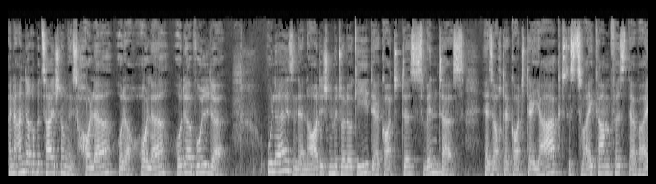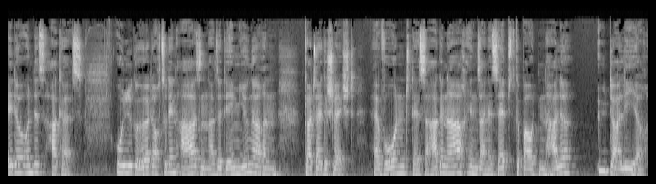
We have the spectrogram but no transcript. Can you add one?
Eine andere Bezeichnung ist Holler oder Holler oder Wulder. Uller ist in der nordischen Mythologie der Gott des Winters. Er ist auch der Gott der Jagd, des Zweikampfes, der Weide und des Ackers. Ul gehört auch zu den Asen, also dem jüngeren Göttergeschlecht. Er wohnt der Sage nach in seiner selbstgebauten Halle Ydalir,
